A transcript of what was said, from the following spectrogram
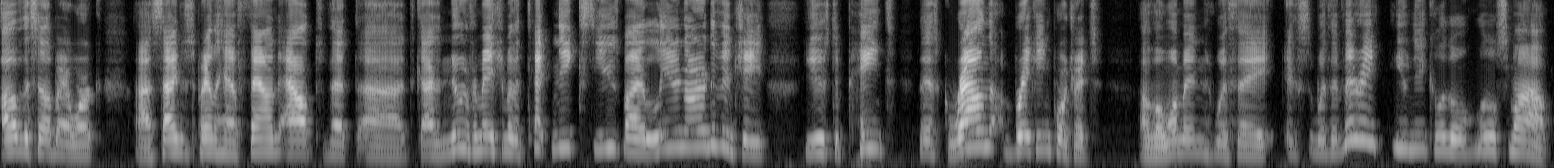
of the celebrated work. Uh, scientists apparently have found out that uh, got new information about the techniques used by Leonardo da Vinci used to paint this groundbreaking portrait of a woman with a with a very unique little little smile.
